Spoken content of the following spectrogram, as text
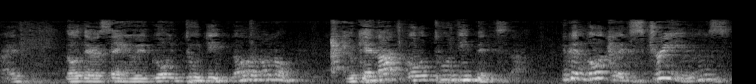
Right? Though they're saying we're going too deep. No, no, no, no. You cannot go too deep in Islam. You can go to extremes,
